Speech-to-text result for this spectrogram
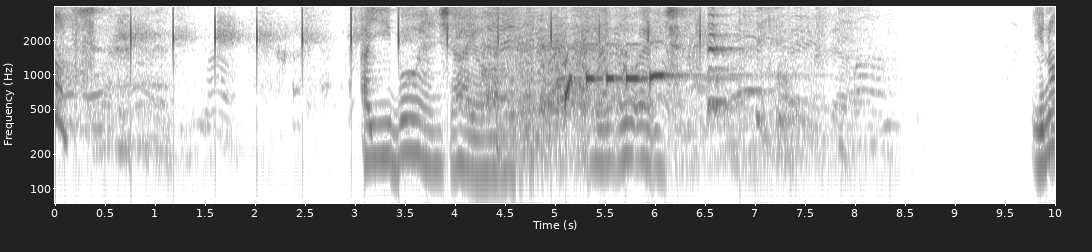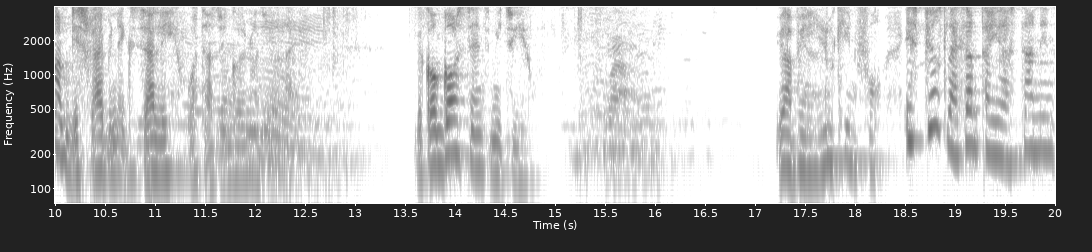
out. Ayibo and Shayo. Ayibo and You know, I'm describing exactly what has been going on in your life. Because God sent me to you. You have been looking for. It feels like sometimes you are standing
